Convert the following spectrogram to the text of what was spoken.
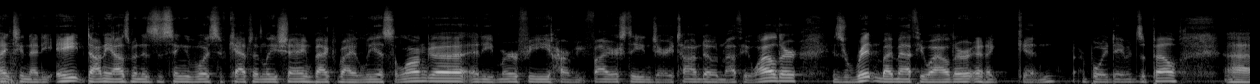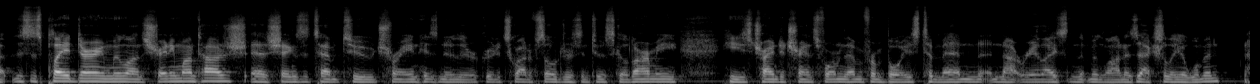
1998, uh, Donny Osmond is the singing voice of Captain Lee Shang, backed by Lea Salonga, Eddie Murphy, Harvey Fierstein, Jerry Tondo, and Matthew Wilder. Is written by Matthew Wilder and again our boy David Zappel. Uh, this is played during Mulan's training montage as Shang's attempt to train his newly recruited squad of soldiers into a skilled army. He's trying to transform them from boys to men, not realizing that Mulan is actually a woman.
